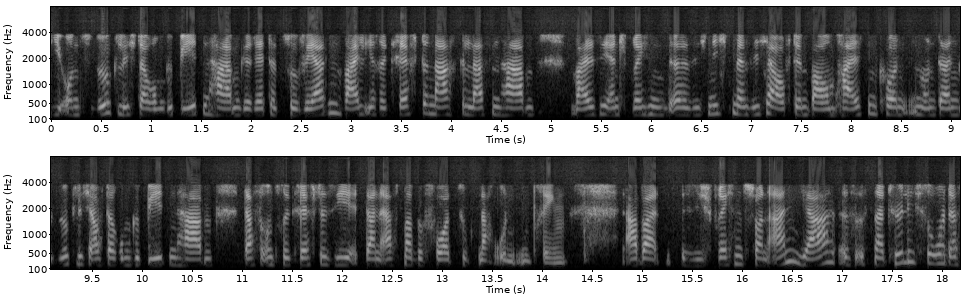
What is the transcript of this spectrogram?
die uns wirklich darum gebeten haben, gerettet zu werden, weil ihre Kräfte nachgelassen haben, weil sie entsprechend äh, sich nicht mehr sicher auf dem Baum halten konnten und dann wirklich auch darum gebeten haben, dass unsere Kräfte sie dann erstmal bevorzugt nach unten bringen. Aber Sie sprechen es schon an, ja, es ist natürlich so, dass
